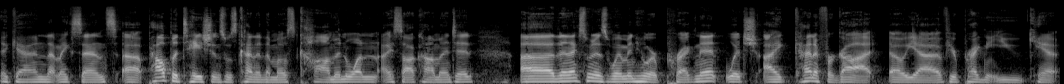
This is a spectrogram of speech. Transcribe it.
Again, that makes sense. Uh, palpitations was kind of the most common one I saw commented. Uh, the next one is women who are pregnant, which I kind of forgot. Oh yeah, if you're pregnant, you can't.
